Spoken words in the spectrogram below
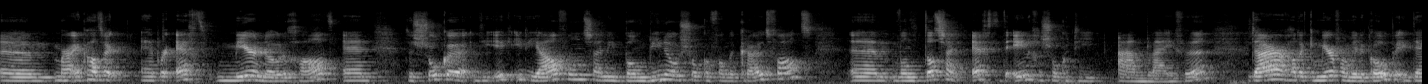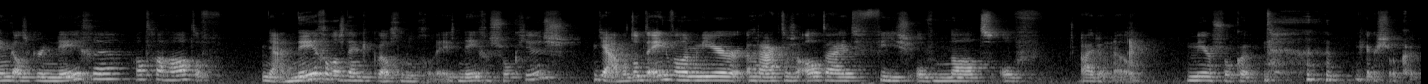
Um, maar ik had er, heb er echt meer nodig gehad. En de sokken die ik ideaal vond, zijn die Bambino sokken van de Kruidvat. Um, want dat zijn echt de enige sokken die aanblijven. Daar had ik meer van willen kopen. Ik denk dat als ik er 9 had gehad, of ja, 9 was denk ik wel genoeg geweest. 9 sokjes. Ja, want op de een of andere manier raakten ze altijd vies of nat of I don't know. Meer sokken. meer sokken.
